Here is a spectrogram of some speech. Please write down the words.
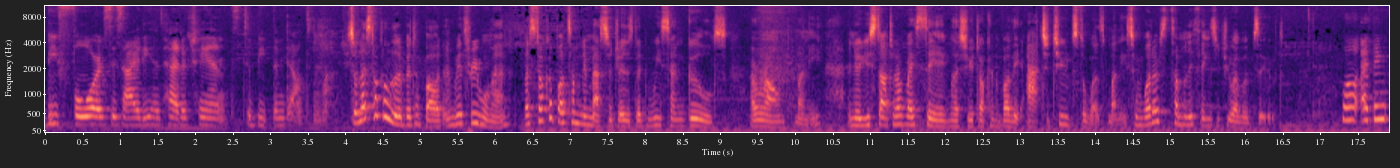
before society has had a chance to beat them down too much. So let's talk a little bit about, and we're three women. Let's talk about some of the messages that we send girls around money. And you, know, you started off by saying, unless you're talking about the attitudes towards money. So what are some of the things that you have observed? Well, I think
